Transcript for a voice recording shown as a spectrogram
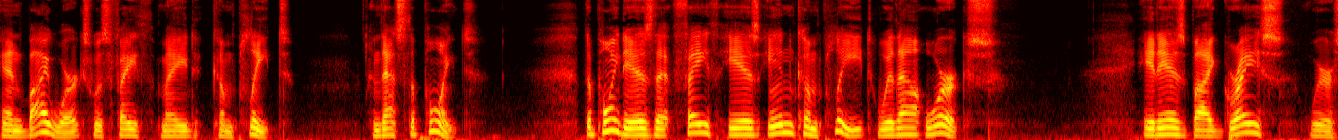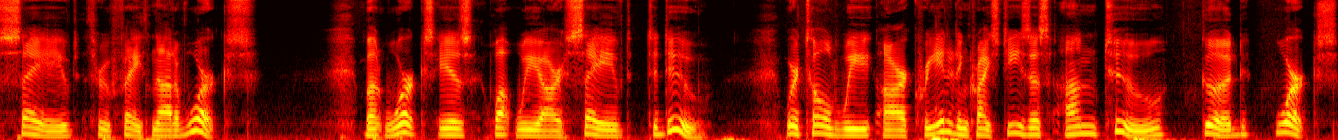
and by works was faith made complete. And that's the point. The point is that faith is incomplete without works. It is by grace we're saved through faith, not of works. But works is what we are saved to do. We're told we are created in Christ Jesus unto good works.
